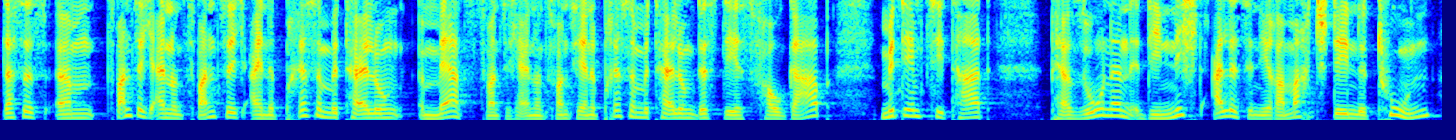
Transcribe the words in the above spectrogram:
dass es ähm, 2021 eine Pressemitteilung, im März 2021 eine Pressemitteilung des DSV gab mit dem Zitat Personen, die nicht alles in ihrer Macht Stehende tun,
